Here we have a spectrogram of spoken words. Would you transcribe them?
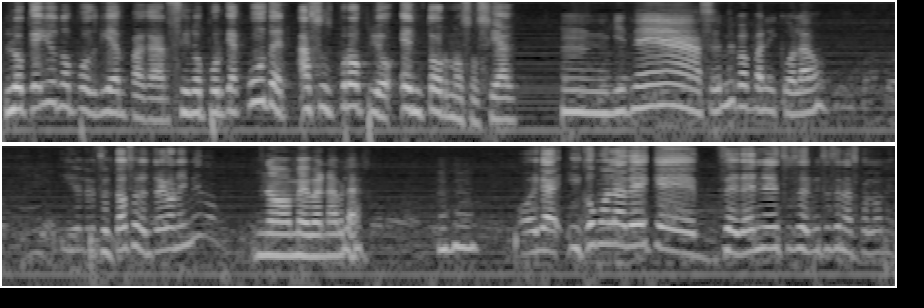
lo que ellos no podrían pagar, sino porque acuden a su propio entorno social. Mm, vine a hacer mi papá Nicolau. ¿Y el resultado se lo entregan hoy mismo? No, me van a hablar. Oiga, ¿y cómo la ve que se den estos servicios en las colonias?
